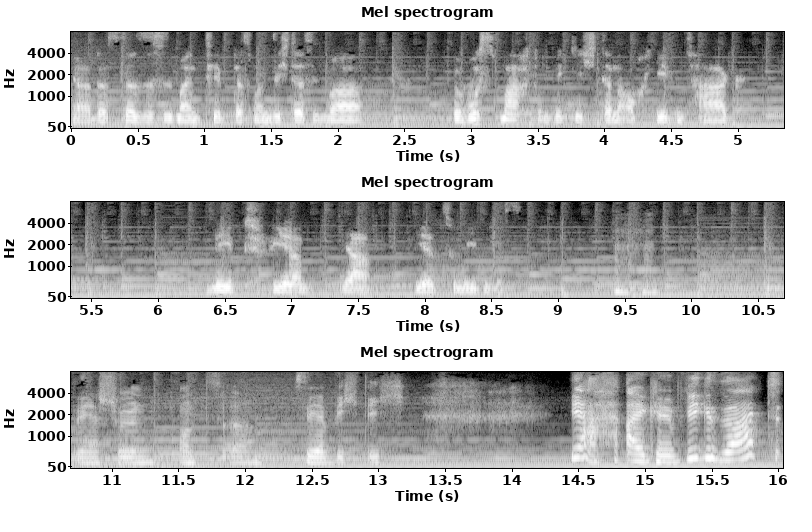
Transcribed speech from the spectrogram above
ja, das, das ist mein Tipp, dass man sich das immer bewusst macht und wirklich dann auch jeden Tag lebt, wie er, ja, wie er zu leben ist. Mhm. Sehr schön und äh, sehr wichtig. Ja, Eike, wie gesagt,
